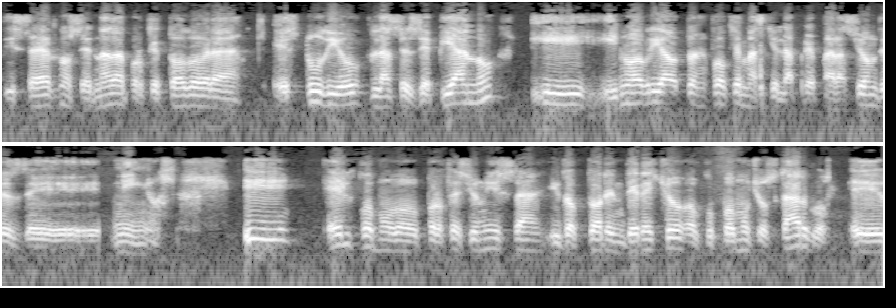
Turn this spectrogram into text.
distraernos en nada porque todo era estudio, clases de piano y, no habría otro enfoque más que la preparación desde niños. Y él como profesionista y doctor en Derecho ocupó muchos cargos. Eh,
